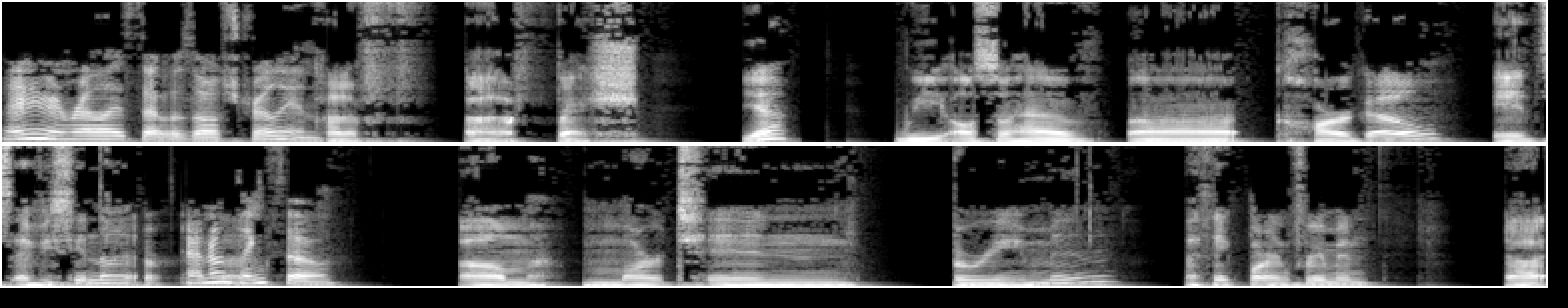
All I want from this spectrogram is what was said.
I didn't even realize that was Australian. kind of uh, fresh. Yeah. We also have uh, Cargo. It's have you seen that? I don't that? think so. Um, Martin Freeman. I think Martin Freeman. Uh,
